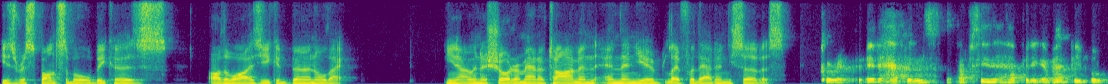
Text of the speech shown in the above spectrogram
is responsible because otherwise you could burn all that, you know, in a shorter amount of time, and and then you're left without any service. Correct. It happens. I've seen it happening. I've had people.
